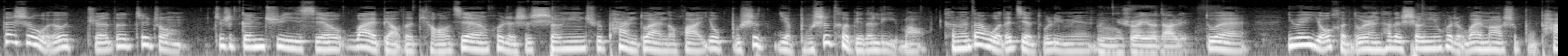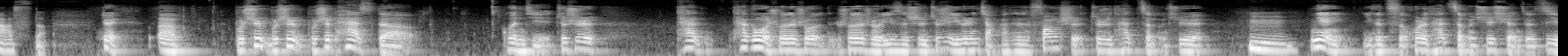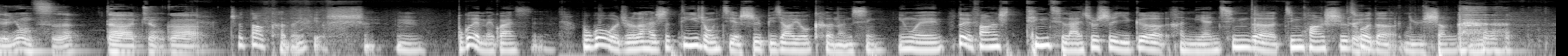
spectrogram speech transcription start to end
但是我又觉得这种就是根据一些外表的条件或者是声音去判断的话，又不是也不是特别的礼貌。可能在我的解读里面，嗯，你说也有道理。对，因为有很多人他的声音或者外貌是不 pass 的。对，呃，不是不是不是 pass 的。问题就是，他他跟我说的说说的时候，意思是就是一个人讲话他的方式，就是他怎么去嗯念一个词，或者他怎么去选择自己的用词的整个。这倒可能也是，嗯，不过也没关系。不过我觉得还是第一种解释比较有可能性，因为对方听起来就是一个很年轻的惊慌失措的女生。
